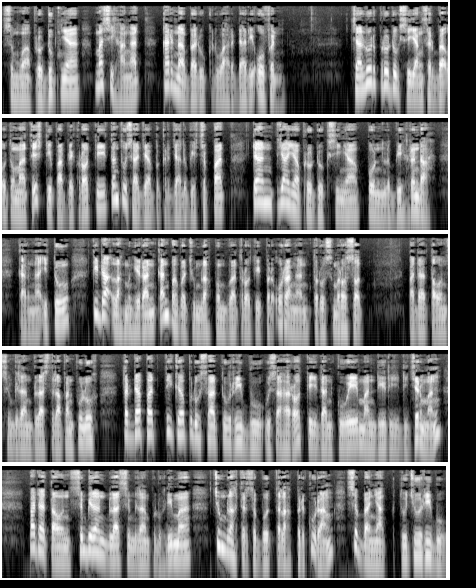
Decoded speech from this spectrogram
Semua produknya masih hangat karena baru keluar dari oven. Jalur produksi yang serba otomatis di pabrik roti tentu saja bekerja lebih cepat dan biaya produksinya pun lebih rendah. Karena itu, tidaklah mengherankan bahwa jumlah pembuat roti perorangan terus merosot. Pada tahun 1980, terdapat 31 ribu usaha roti dan kue mandiri di Jerman. Pada tahun 1995, jumlah tersebut telah berkurang sebanyak 7 ribu.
